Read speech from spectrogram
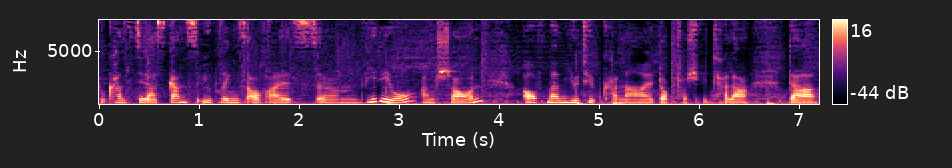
du kannst dir das Ganze übrigens auch als ähm, Video anschauen auf meinem YouTube-Kanal Dr. Schwitala. Da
